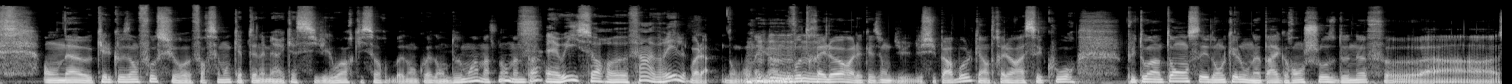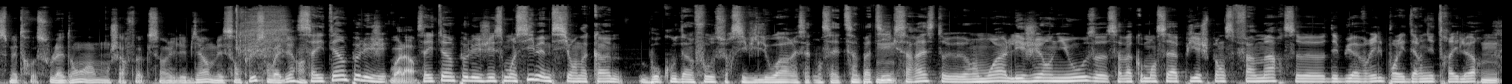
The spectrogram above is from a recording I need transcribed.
On a euh, quelques infos sur euh, forcément Captain America Civil War qui sort bah, dans quoi? Dans deux mois maintenant, même pas? Eh oui, il sort euh, fin avril. Voilà, donc on a eu un nouveau trailer à l'occasion du, du Super Bowl, qui est un trailer assez court, plutôt intense et dans lequel on n'a pas grand chose de neuf à se mettre sous la dent, hein, mon cher Fox, hein, il est bien, mais sans plus, on va dire. Ça a été un peu léger. Voilà. Ça a été un peu léger ce mois-ci, même si on a quand même beaucoup d'infos sur Civil War et ça commence à être sympathique. Mm. Ça reste euh, un mois léger en news. Ça va commencer à appuyer, je pense, fin mars, euh, début avril pour les derniers trailers Mm.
